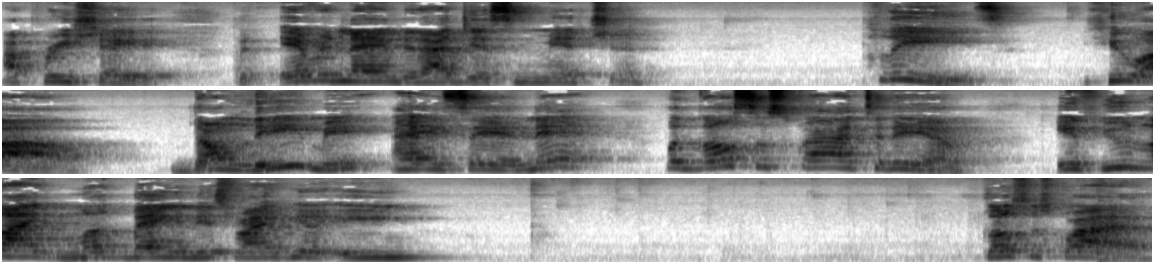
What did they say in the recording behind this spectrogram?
I appreciate it. But every name that I just mentioned, please, you all, don't leave me. I ain't saying that. But go subscribe to them. If you like mukbanging this right here, E, go subscribe.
